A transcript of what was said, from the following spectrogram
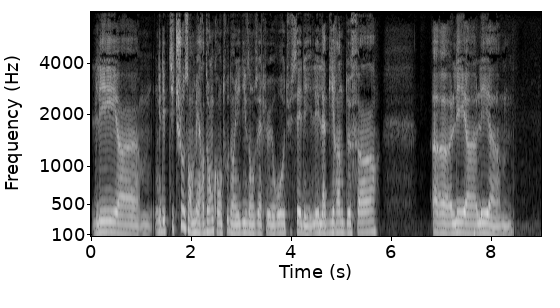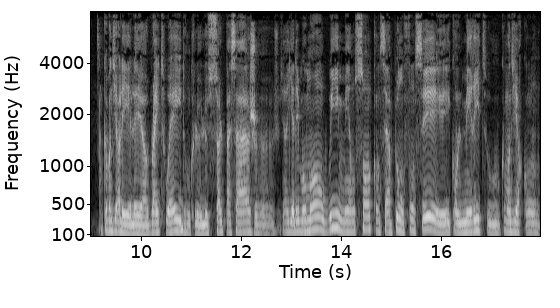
les euh, les petites choses emmerdants qu'on trouve dans les livres dont vous êtes le héros, tu sais, les, les labyrinthes de fin, euh, les euh, les euh, comment dire les euh, right way, donc le, seul passage. euh, je veux dire, il y a des moments, oui, mais on sent qu'on s'est un peu enfoncé et qu'on le mérite ou comment dire qu'on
